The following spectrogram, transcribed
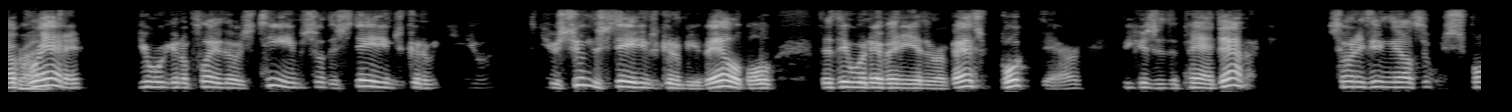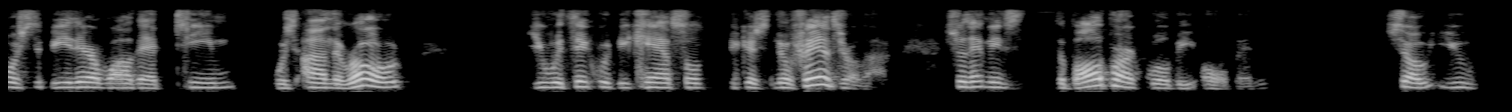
Now, right. granted, you were going to play those teams, so the stadium's going to you assume the stadium's going to be available, that they wouldn't have any other events booked there because of the pandemic. So anything else that was supposed to be there while that team was on the road, you would think would be canceled because no fans are allowed. So that means the ballpark will be open. So you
